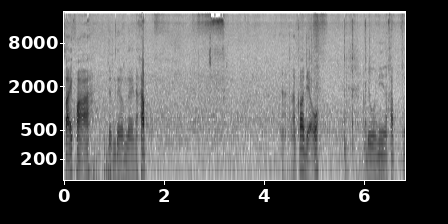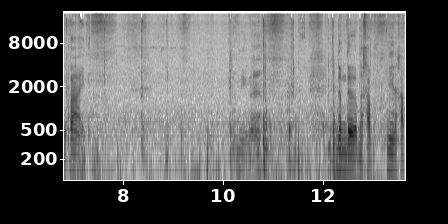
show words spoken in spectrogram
ซ้ายขวาเดิมๆเลยนะครับ แล้วก็เดี๋ยวดูนี่นะครับข้างใต้ นี่นะ เดิมๆนะครับนี่นะครับ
